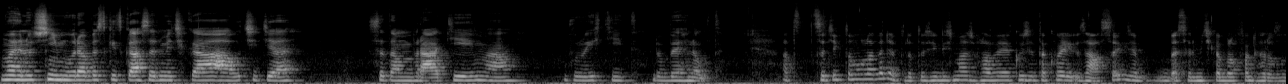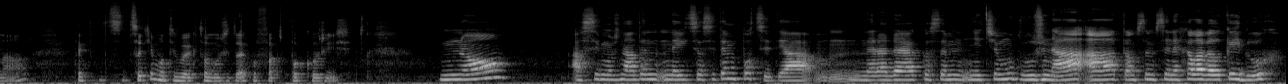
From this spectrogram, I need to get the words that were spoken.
moje noční můra Beskidská sedmička a určitě se tam vrátím a budu ji chtít doběhnout. A co tě k tomuhle vede? Protože když máš v hlavě jakože takový zásek, že B7 byla fakt hrozná, tak co tě motivuje k tomu, že to jako fakt pokoříš? No, asi možná ten nejvíc asi ten pocit. Já mm, nerada jako jsem něčemu dlužná a tam jsem si nechala velký dluh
